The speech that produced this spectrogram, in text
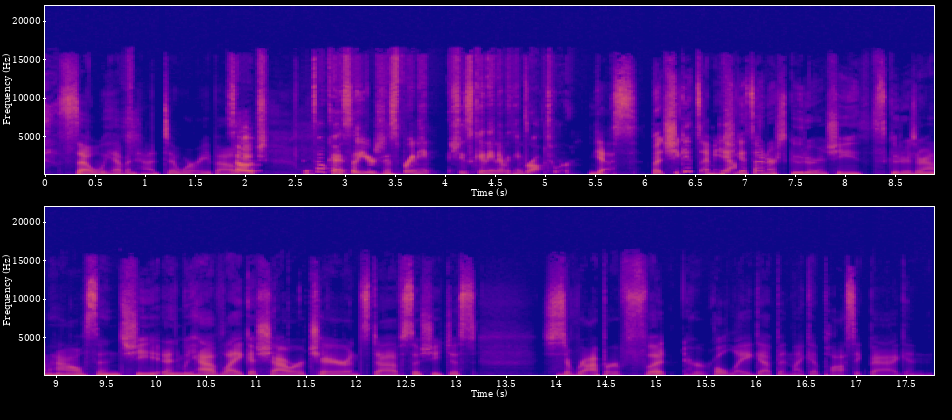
so we haven't had to worry about. So it's okay. So you're just bringing. She's getting everything brought to her. yes, but she gets. I mean, Yeah. she gets on her scooter, and she scooters around the house, and she and we have like a shower chair and stuff. So she just she's a wrap her foot, her whole leg up in like a plastic bag, and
